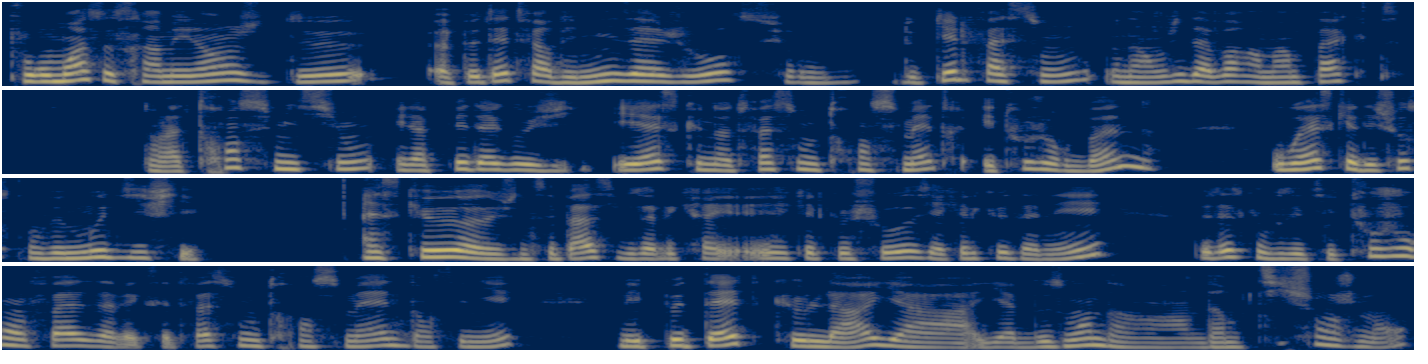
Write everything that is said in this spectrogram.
pour moi, ce serait un mélange de euh, peut-être faire des mises à jour sur de quelle façon on a envie d'avoir un impact dans la transmission et la pédagogie Et est-ce que notre façon de transmettre est toujours bonne ou est-ce qu'il y a des choses qu'on veut modifier? Est-ce que, euh, je ne sais pas, si vous avez créé quelque chose il y a quelques années, peut-être que vous étiez toujours en phase avec cette façon de transmettre, d'enseigner, mais peut-être que là, il y a, il y a besoin d'un petit changement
